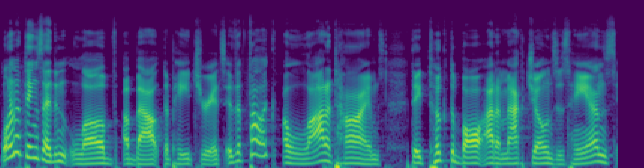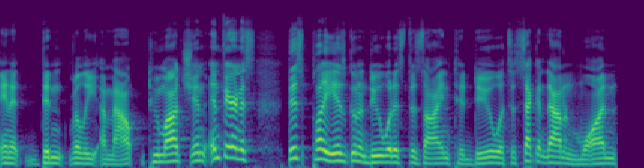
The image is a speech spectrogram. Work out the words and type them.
One of the things I didn't love about the Patriots is it felt like a lot of times they took the ball out of Mac Jones's hands and it didn't really amount too much. And in fairness, this play is going to do what it's designed to do. It's a second down and one,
